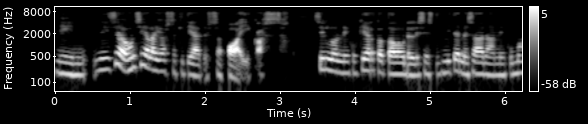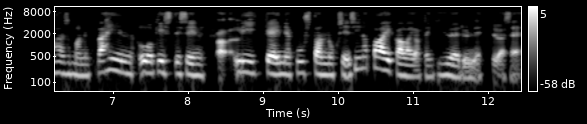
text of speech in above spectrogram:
niin, niin se on siellä jossakin tietyssä paikassa silloin niin kuin kiertotaloudellisesti, että miten me saadaan niin kuin mahdollisimman niin vähin logistisin liikkein ja kustannuksiin siinä paikalla jotenkin hyödynnettyä se,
